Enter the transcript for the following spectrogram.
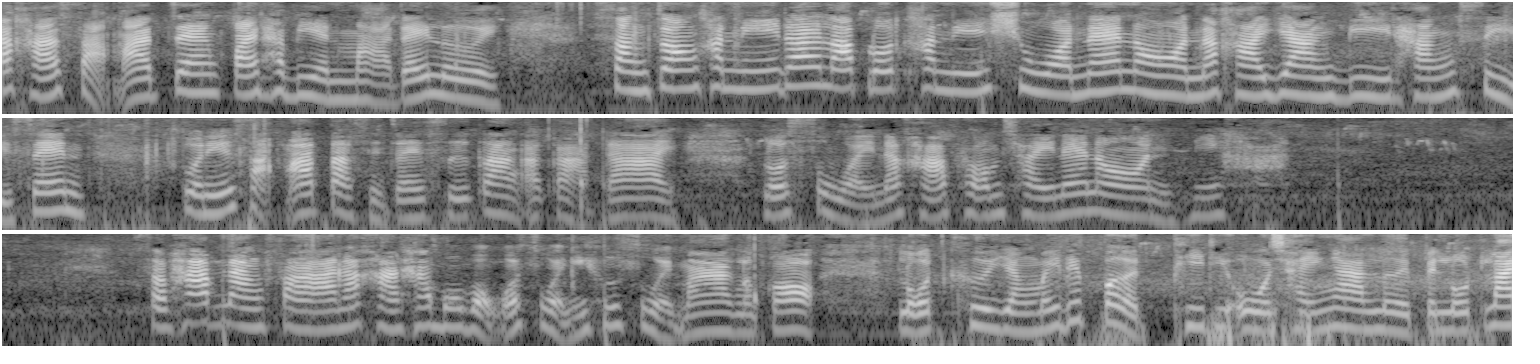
นะคะ สามารถแจ้งป้ายทะเบียนมาได้เลย สั่งจองคันนี้ได้รับรถคันนี้ชัวร์แน่นอนนะคะ ยางดีทั้ง 4 เส้น ตัวนี้สามารถตัดสินใจซื้อกลางอากาศได้ รถสวยนะคะ พร้อมใช้แน่นอนนี่ค่ะ สภาพนางฟ้านะคะ ถ้าโบบอกว่าสวยนี่คือสวยมาก แล้วก็รถคือยังไม่ได้เปิด PTO ใช้งานเลย เป็นรถไล่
